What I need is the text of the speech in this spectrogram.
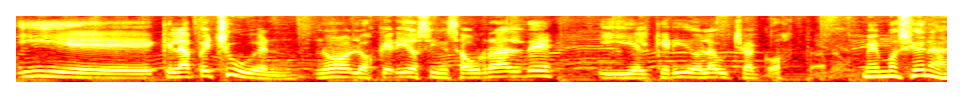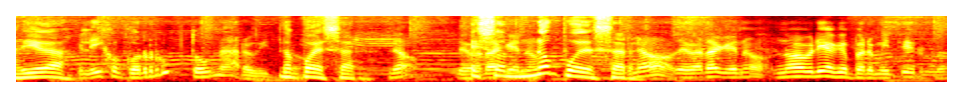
Y eh, que la pechuguen, ¿no? Los queridos Insaurralde y el querido Laucha Costa, ¿no? Me emocionas, Diego. Que le dijo corrupto a un árbitro. No puede ser. No, de verdad Eso que no puede ser. No, de verdad que no. No habría que permitirlo.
